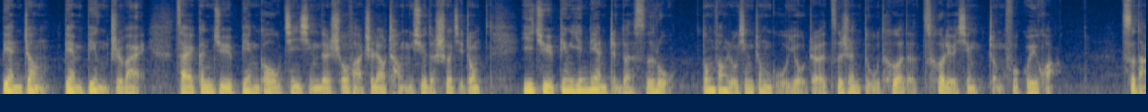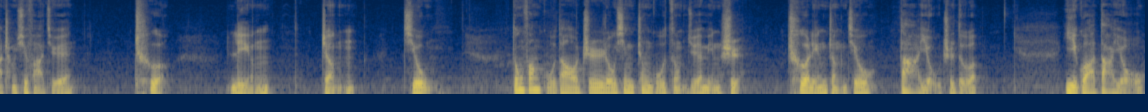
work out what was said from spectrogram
辩证。辨病之外，在根据变构进行的手法治疗程序的设计中，依据病因链诊断思路，东方柔性正骨有着自身独特的策略性整复规划。四大程序法诀：彻、领、整、灸。东方古道之柔性正骨总诀名是：彻领整灸，大有之德。易卦大有，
